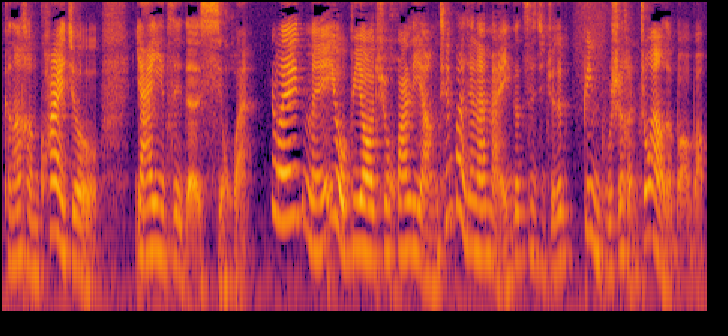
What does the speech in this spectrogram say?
可能很快就压抑自己的喜欢。因为没有必要去花两千块钱来买一个自己觉得并不是很重要的包包，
